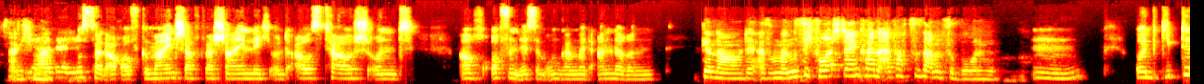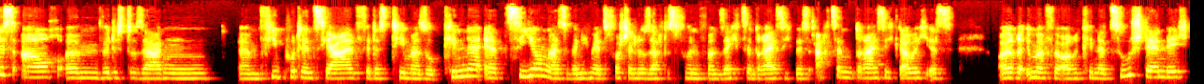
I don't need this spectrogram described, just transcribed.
sage ich ja, mal. Ja, der Lust hat auch auf Gemeinschaft wahrscheinlich und Austausch und auch offen ist im Umgang mit anderen. Genau, der, also man muss sich vorstellen können, einfach zusammen zu wohnen. Mhm. Und gibt es auch, ähm, würdest du sagen, ähm, viel Potenzial für das Thema so Kindererziehung? Also wenn ich mir jetzt vorstelle, du sagtest von, von 16.30 bis 18.30 glaube ich, ist eure immer für eure Kinder zuständig.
